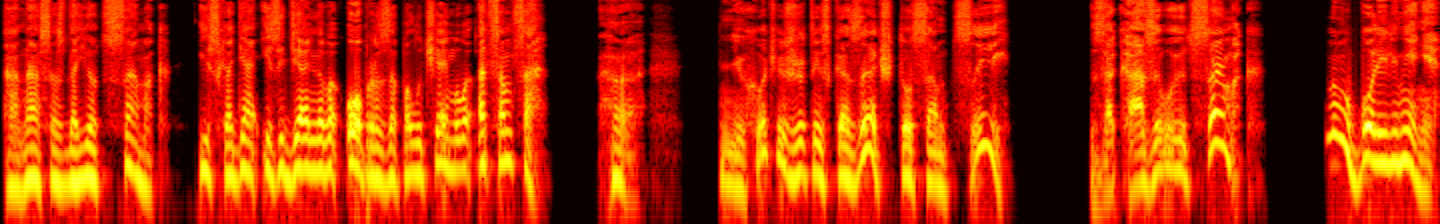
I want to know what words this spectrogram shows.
она создает самок, исходя из идеального образа, получаемого от самца. Ха, не хочешь же ты сказать, что самцы заказывают самок. Ну, более или менее.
